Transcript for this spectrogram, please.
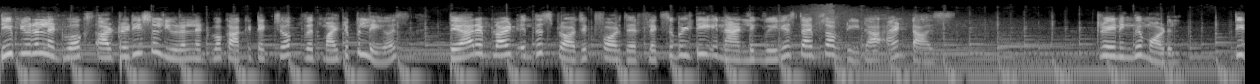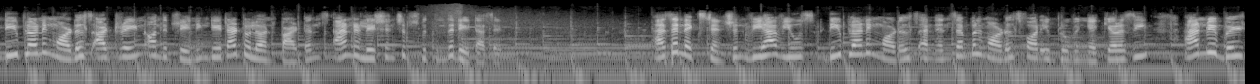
Deep neural networks are traditional neural network architecture with multiple layers. They are employed in this project for their flexibility in handling various types of data and tasks. Training the model. The deep learning models are trained on the training data to learn patterns and relationships within the dataset. As an extension, we have used deep learning models and ensemble models for improving accuracy, and we built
